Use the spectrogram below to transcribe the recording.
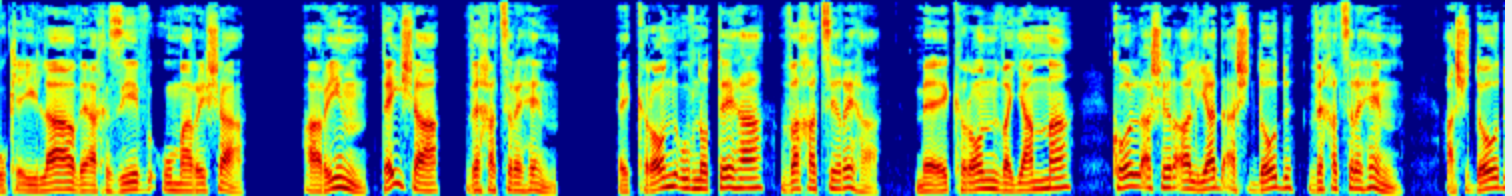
וקהילה ואכזיב ומרשה, ערים תשע וחצריהן. עקרון ובנותיה וחצריה, מעקרון וימה, כל אשר על יד אשדוד וחצריהן, אשדוד,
